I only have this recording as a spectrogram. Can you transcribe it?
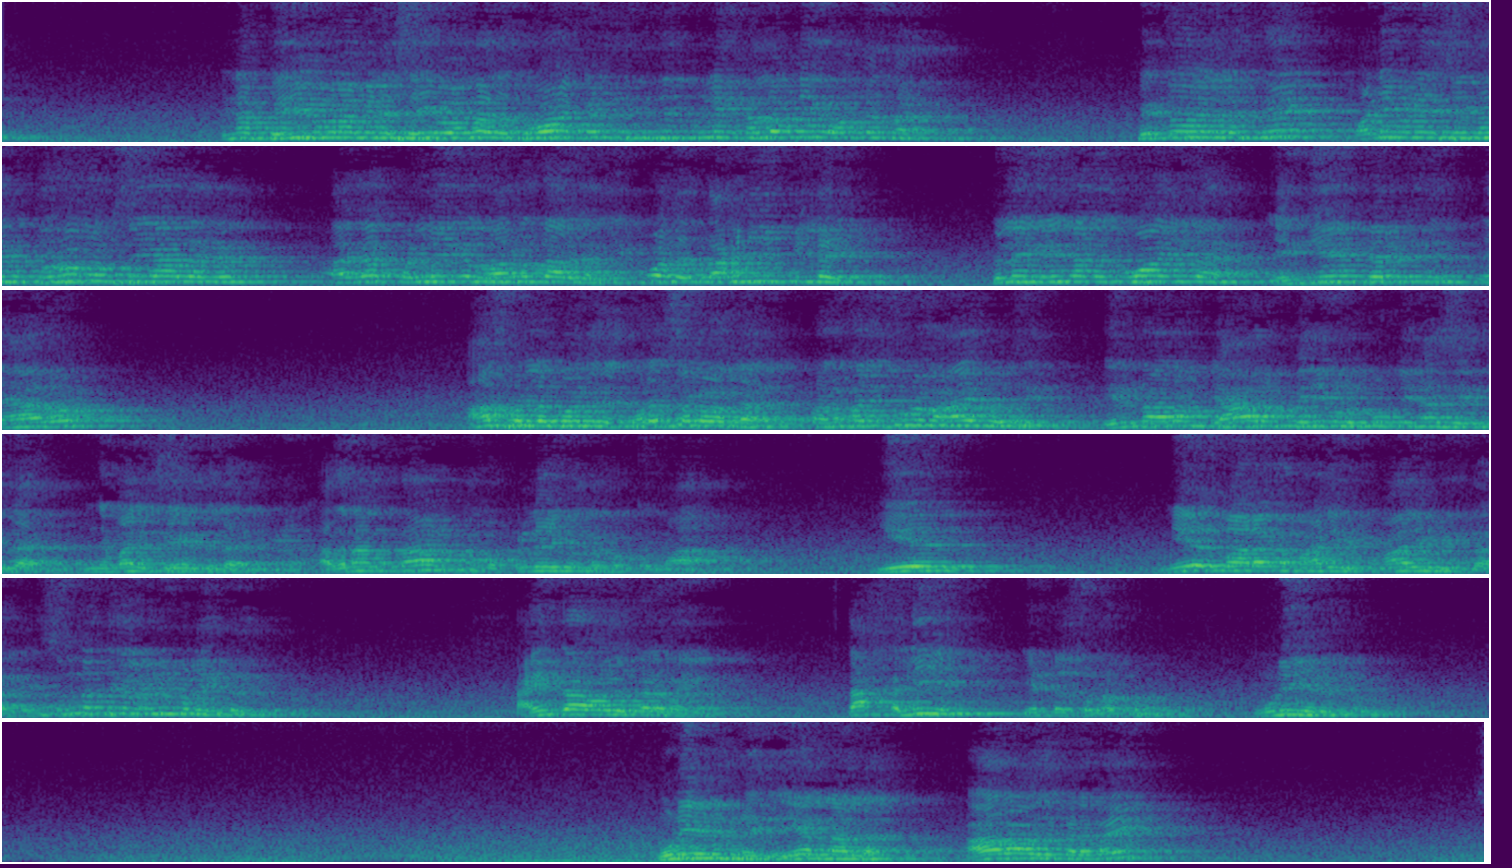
ஏன்னா பெரியவங்களாம் என்ன செய்வாங்க? அதை துவா கெடுத்துட்டு பிள்ளைங்க நல்லபடியாக வந்திருந்தாங்க பெற்றோர்களுக்கு பணிவிடை செய்தாங்க. துரோகம் செய்யாதார்கள் ஆக பிள்ளைகள் வளர்ந்தார்கள். இப்போ அந்த தகனியும் இல்லை. பிள்ளைகளுக்கு அந்த துவா இல்லை. எங்கேயும் பிறகுது யாரோ ஹாஸ்பிட்டல்ல போறது குறை சொல்லல அந்த மாதிரி சூழ்நிலை ஆயிப்போச்சு இருந்தாலும் யாரும் பெரியவங்களை கூட்டி என்ன செய்யறதில்ல? இந்த மாதிரி செய்யறதில்ல. அதனால தான் நம்ம பிள்ளைகள் நமக்கு மா ஏன் நேர்மாறாக மாறி மாறி விடுகிறார்கள் சுண்ணத்துகள் விடுபடுகின்றது. ஐந்தாவது கடமை தஹலி என்று சொல்லப்படும். முடி எழுதணும் முடி எழுதுனது இது ஏழு நாள்ல ஆறாவது கடமை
